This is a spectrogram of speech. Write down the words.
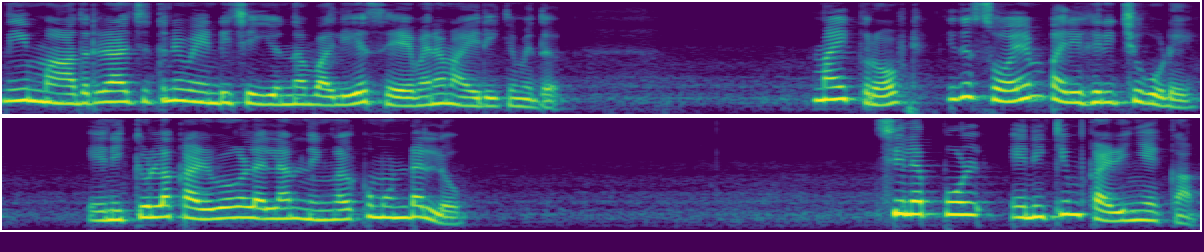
നീ മാതൃരാജ്യത്തിനു വേണ്ടി ചെയ്യുന്ന വലിയ സേവനമായിരിക്കും ഇത്. മൈക്രോഫ്റ്റ് ഇത് സ്വയം പരിഹരിച്ചുകൂടെ? എനിക്കുള്ള കഴിവുകളെല്ലാം നിങ്ങൾക്കുമുണ്ടല്ലോ? ചിലപ്പോൾ എനിക്കും കഴിഞ്ഞേക്കാം.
